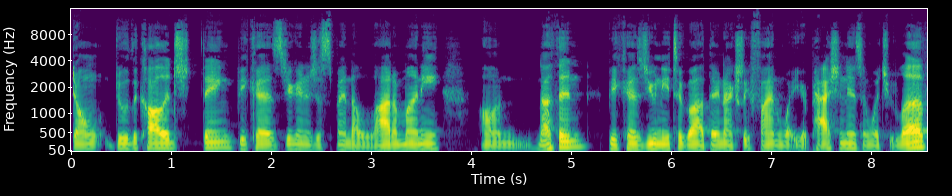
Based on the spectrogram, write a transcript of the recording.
don't do the college thing because you're going to just spend a lot of money on nothing because you need to go out there and actually find what your passion is and what you love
